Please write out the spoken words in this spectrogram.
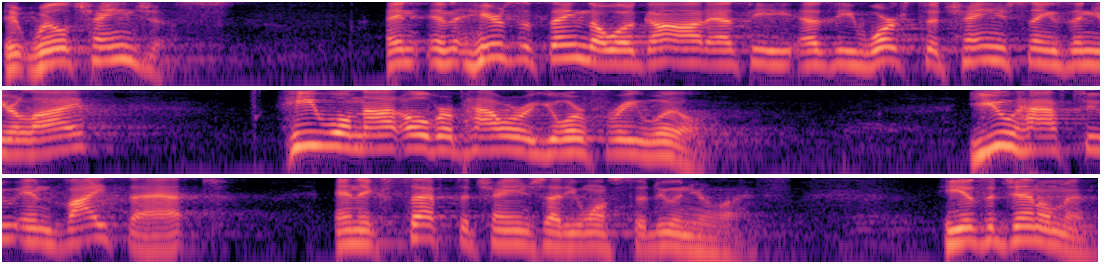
It will change us. And, and here's the thing, though, with God, as he, as he works to change things in your life, He will not overpower your free will. You have to invite that and accept the change that He wants to do in your life. He is a gentleman.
